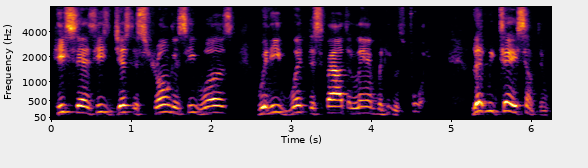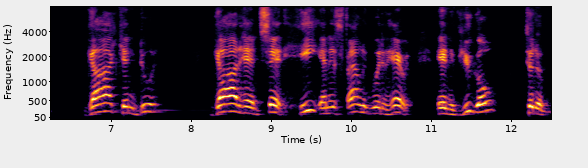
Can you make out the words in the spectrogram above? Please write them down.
he says he's just as strong as he was when he went to spy out the land when he was 40. Let me tell you something. God can do it. God had said he and his family would inherit. And if you go to the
